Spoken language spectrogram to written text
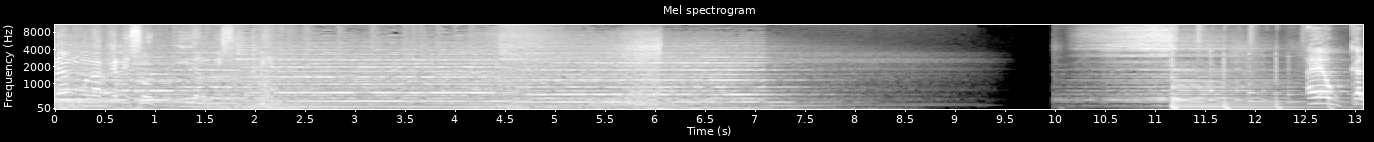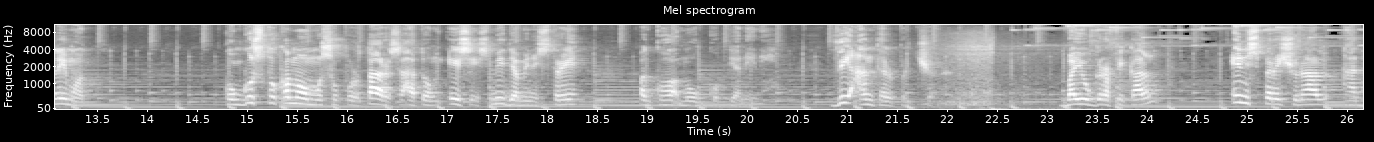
Nga ang tanang mga kalisod iyang isukli. Ayaw kalimot. Kung gusto ka mo mo suportar sa atong ACS Media Ministry, pagkuha mo og kopya nini. The Preacher. Biographical, inspirational, and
